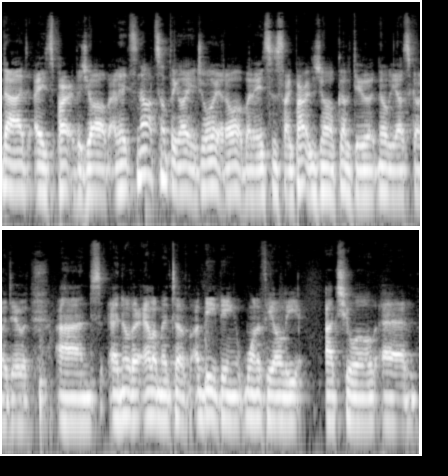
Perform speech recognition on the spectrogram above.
that it's part of the job. And it's not something i enjoy at all but it's just like part of the job got to do it nobody else got to do it. And another element of me being one of the only actual um,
